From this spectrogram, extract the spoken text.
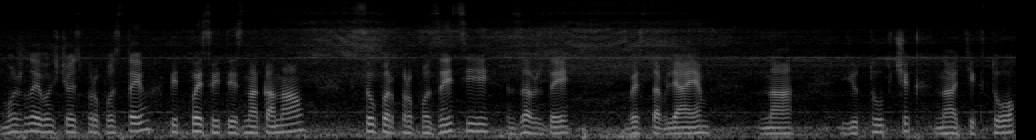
Можливо, щось пропустив. Підписуйтесь на канал. Супер пропозиції завжди виставляємо на ютубчик, на тікток,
